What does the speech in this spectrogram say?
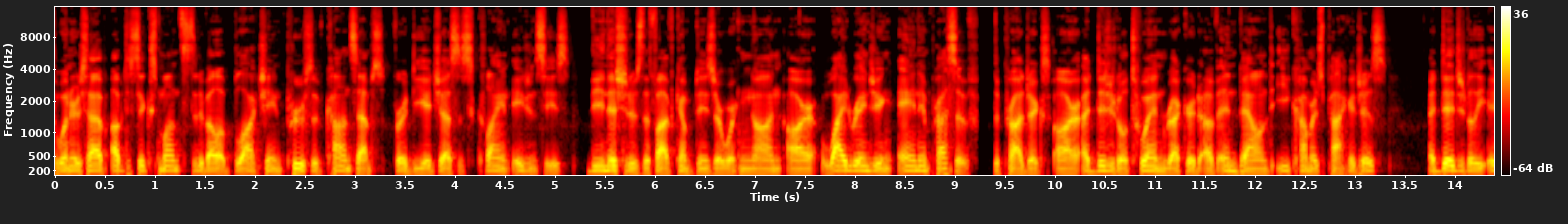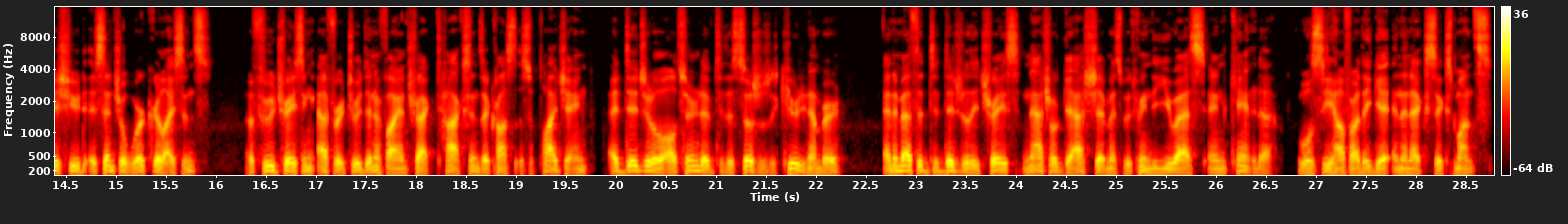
The winners have up to six months to develop blockchain proofs of concepts for DHS's client agencies. The initiatives the five companies are working on are wide ranging and impressive. The projects are a digital twin record of inbound e commerce packages, a digitally issued essential worker license, a food tracing effort to identify and track toxins across the supply chain, a digital alternative to the social security number, and a method to digitally trace natural gas shipments between the US and Canada. We'll see how far they get in the next six months.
